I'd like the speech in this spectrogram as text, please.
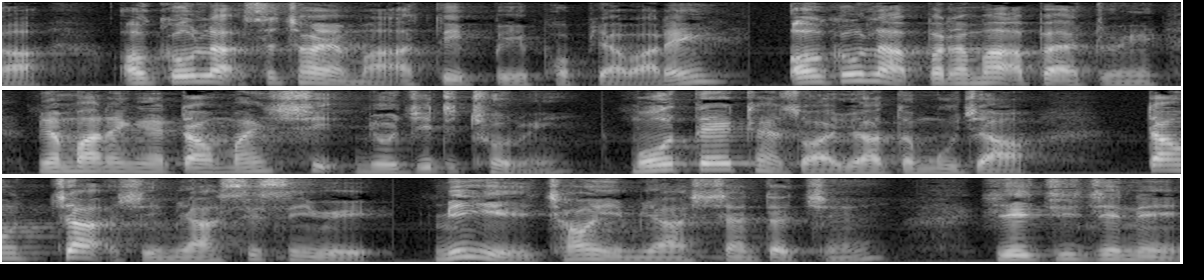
က အောက်တိုဘာ16ရက်မှာအသိပေးဖော်ပြပါတယ်။အောက်တိုဘာပထမအပတ်အတွင်းမြန်မာနိုင်ငံတောင်ပိုင်းရှိမြို့ကြီးတချို့တွင်မိုးတဲထန်စွာရွာသွန်းမှုကြောင့်တောင်ကျရေများဆစ်ဆင်း၍မြစ်ရေချောင်းရေများရှမ်းတက်ခြင်းရေကြီးခြင်းနှင့်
